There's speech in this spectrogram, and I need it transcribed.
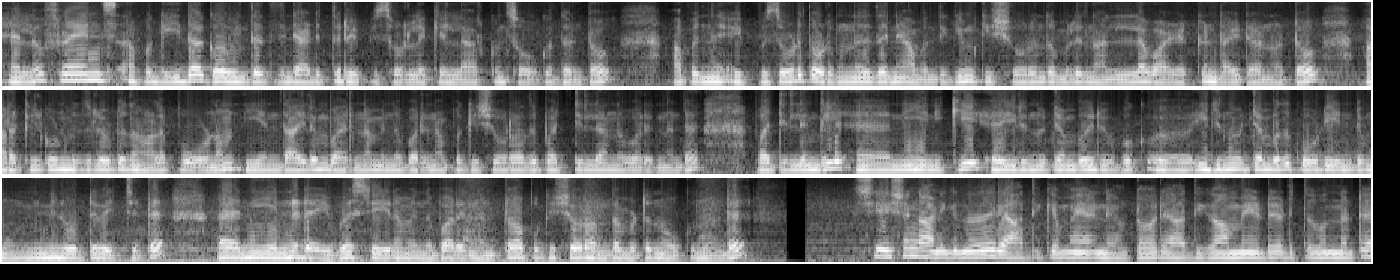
ഹലോ ഫ്രണ്ട്സ് അപ്പോൾ ഗീതാ ഗോവിന്ദത്തിന്റെ അടുത്തൊരു എപ്പിസോഡിലേക്ക് എല്ലാവർക്കും സ്വാഗതം കേട്ടോ അപ്പോൾ ഇന്ന് എപ്പിസോഡ് തുടങ്ങുന്നത് തന്നെ അവന്തിക്കും കിഷോറും തമ്മിൽ നല്ല വഴക്കുണ്ടായിട്ടാണ് കേട്ടോ അറക്കൽ കുടുംബത്തിലോട്ട് നാളെ പോകണം നീ എന്തായാലും വരണം എന്ന് പറയുന്നു. അപ്പോൾ കിഷോർ അത് പറ്റില്ല എന്ന് പറയുന്നുണ്ട്. പറ്റില്ലെങ്കിൽ നീ എനിക്ക് ഇരുന്നൂറ്റമ്പത് രൂപ ഇരുന്നൂറ്റമ്പത് കോടി എന്റെ മുന്നിലോട്ട് വെച്ചിട്ട് നീ എന്നെ ഡൈവേഴ്സ് ചെയ്യണം എന്ന് പറയുന്നുണ്ട് കേട്ടോ അപ്പോൾ കിഷോർ അന്തം വിട്ട് നോക്കുന്നുണ്ട്. ശേഷം കാണിക്കുന്നത് രാധികമ്മയാണ് കേട്ടോ. രാധികാമ്മയുടെ അടുത്ത് വന്നിട്ട്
